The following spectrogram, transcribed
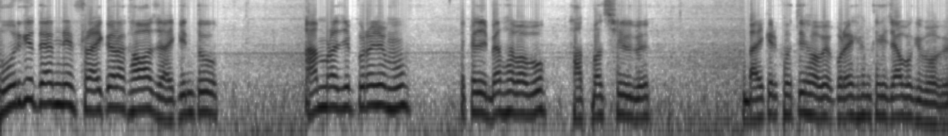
মুরগি তো এমনি ফ্রাই করা খাওয়া যায়, কিন্তু আমরা যে পরে যাব, একটা যে ব্যথা পাবো, হাত পা ছিলবে, বাইকের ক্ষতি হবে, পরে এখান থেকে যাব কীভাবে?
